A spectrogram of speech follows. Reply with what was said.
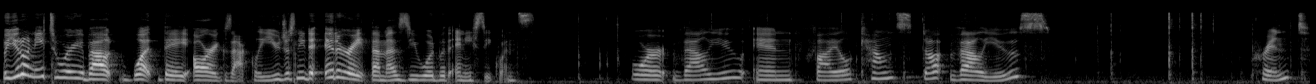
But you don't need to worry about what they are exactly. You just need to iterate them as you would with any sequence. For value in file counts dot values, print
